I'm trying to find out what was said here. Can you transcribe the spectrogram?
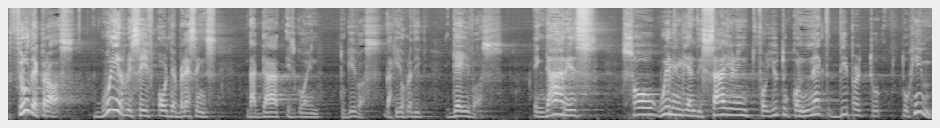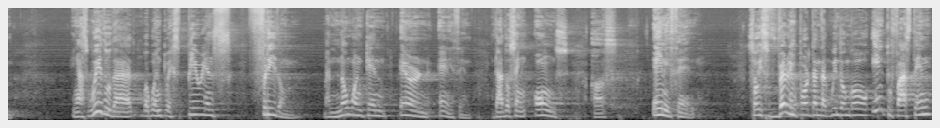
through the cross, we receive all the blessings that God is going to give us, that He already gave us. And God is so willingly and desiring for you to connect deeper to, to Him. And as we do that, we're going to experience freedom but no one can earn anything. God doesn't own us anything. So it's very important that we don't go into fasting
